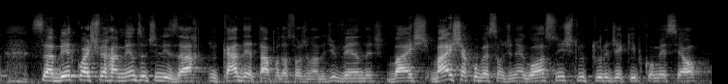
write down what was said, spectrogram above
Saber quais ferramentas utilizar em cada etapa da sua jornada de vendas, baixa, baixa conversão de negócios e estrutura de equipe comercial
